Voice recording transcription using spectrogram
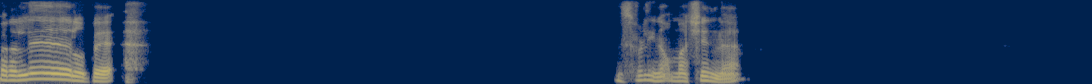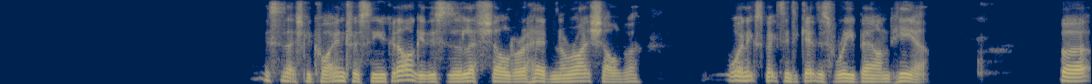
got a little bit There's really not much in that. This is actually quite interesting. You could argue this is a left shoulder ahead and a right shoulder. weren't expecting to get this rebound here. But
